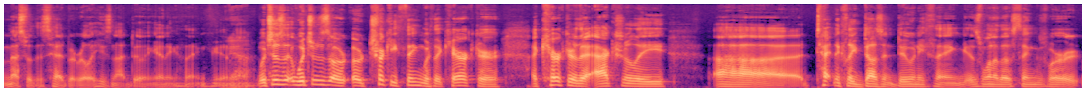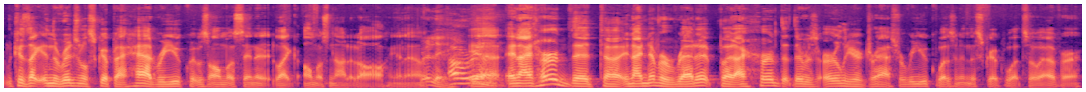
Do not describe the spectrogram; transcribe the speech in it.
mess with his head, but really he's not doing anything. You know? Yeah. Which is which was a, a tricky thing with a character, a character that actually. Uh, technically doesn't do anything is one of those things where because like in the original script I had Ryuk was almost in it like almost not at all you know Really? Oh, really? yeah and I'd heard that uh, and I never read it but I heard that there was earlier drafts where Ryuk wasn't in the script whatsoever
